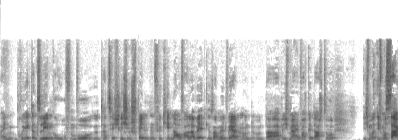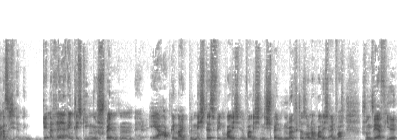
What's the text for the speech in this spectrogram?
ein Projekt ins Leben gerufen, wo tatsächlich Spenden für Kinder auf aller Welt gesammelt werden. Und, und da habe ich mir einfach gedacht, so, ich, mu ich muss sagen, dass ich generell eigentlich gegen Spenden eher abgeneigt bin. Nicht deswegen, weil ich, weil ich nicht spenden möchte, sondern weil ich einfach schon sehr viel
